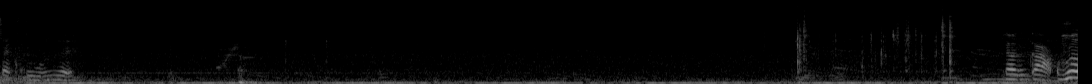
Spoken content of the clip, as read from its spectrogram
ใส่ครูเลยเก้าเก้าเฮ้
